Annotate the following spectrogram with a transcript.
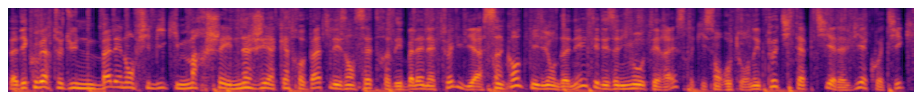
La découverte d'une baleine amphibie qui marchait et nageait à quatre pattes. Les ancêtres des baleines actuelles, il y a 50 millions d'années, étaient des animaux terrestres qui sont retournés petit à petit à la vie aquatique.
